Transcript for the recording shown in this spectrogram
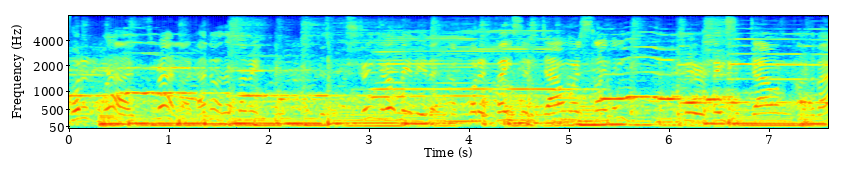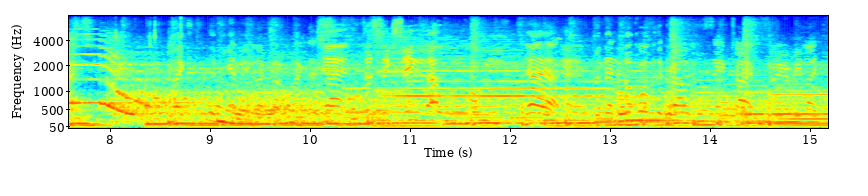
Put it, yeah, it's grand, like, I know, that's what I mean. Just straighten it up maybe a bit and put it facing downwards slightly. So you're facing down on the bench. Like, if you get me, like, like this. Yeah, just extend it out. Yeah, yeah. But then look over the crowd at the same time, so you'll be like,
